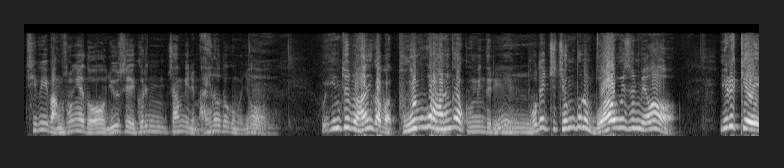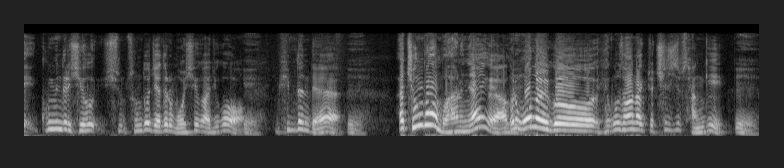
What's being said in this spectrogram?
TV 방송에도 뉴스에 그런 장면이 많이 나오더군요. 예. 그 인터뷰를 하니까 막 부글부글 하는 거야 국민들이. 음. 도대체 정부는 뭐 하고 있으며 이렇게 국민들이 쉬어, 쉬- 숨도 제대로 못 쉬어가지고 예. 힘든데 예. 아 정부가 뭐 하느냐 이거야. 그럼 예. 오늘 그 해군사관학교 73기 예.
